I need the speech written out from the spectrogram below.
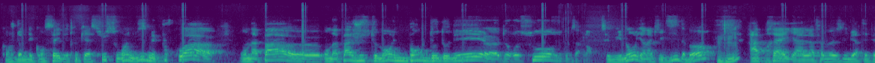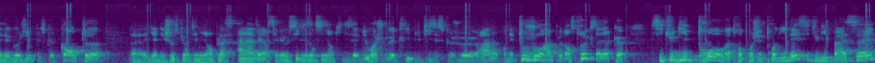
quand je donne des conseils des trucs et astuces souvent ils nous disent mais pourquoi on n'a pas, euh, on n'a pas justement une banque de données, euh, de ressources, comme ça. Alors, c'est oui et non, il y en a qui existent d'abord. Après, il y a la fameuse liberté pédagogique, parce que quand euh, euh, il y a des choses qui ont été mises en place à l'inverse, il y avait aussi des enseignants qui disaient, mais moi, je veux être libre d'utiliser ce que je veux. hein. Donc, on est toujours un peu dans ce truc, c'est-à-dire que si tu guides trop, on va te reprocher de trop guider. Si tu guides pas assez,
